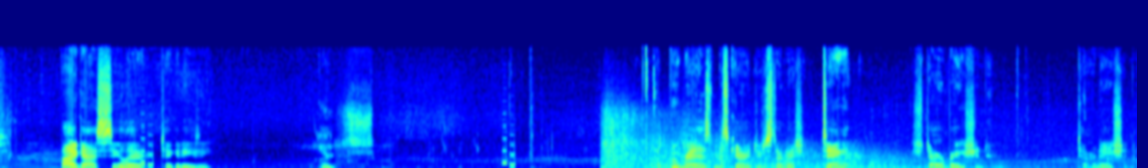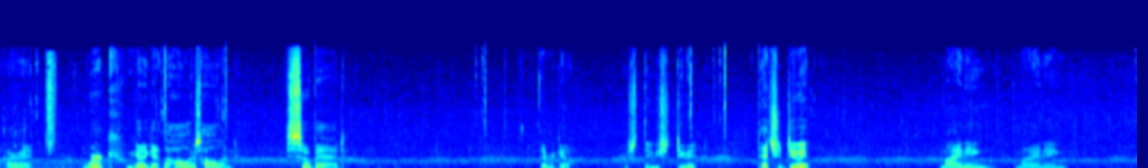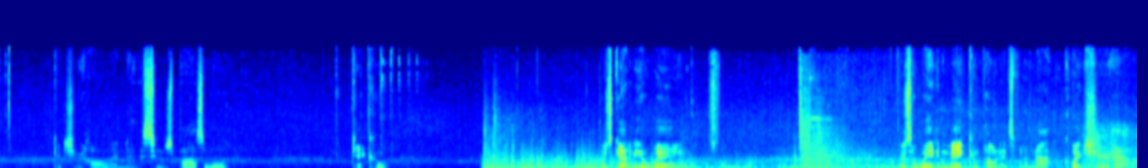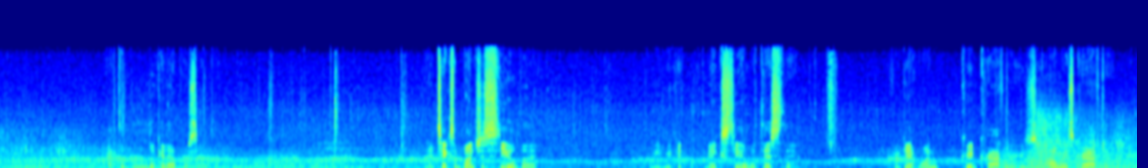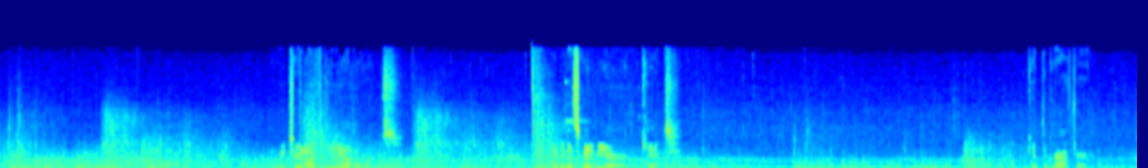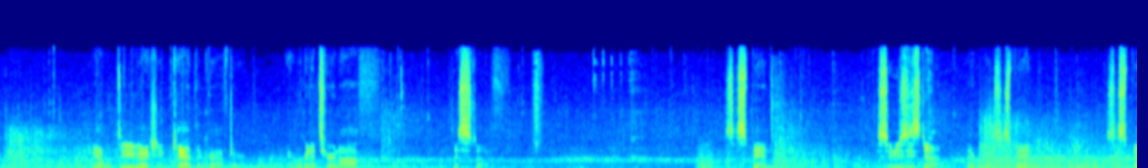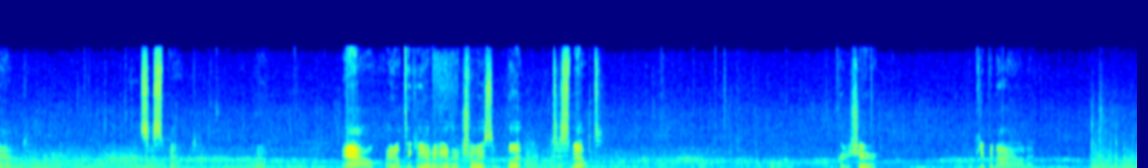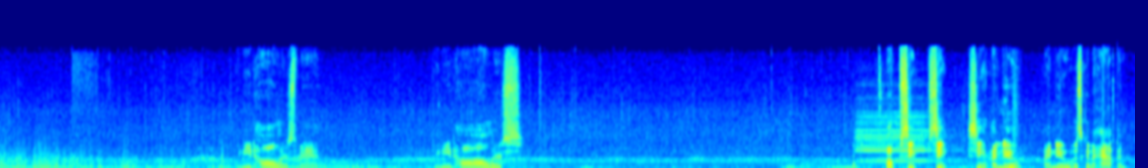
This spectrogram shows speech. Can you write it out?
Bye guys. See you later. Take it easy. Peace. A boom rat has miscarried due to starvation. Dang it. Starvation. Tarnation. Alright. Work. We gotta get the haulers hauling. So bad. There we go. We should, we should do it. That should do it. Mining. Mining. Get you hauling as soon as possible. Okay, cool. There's got to be a way. There's a way to make components, but I'm not quite sure how. I have to look it up or something. And it takes a bunch of steel, but I mean, we could make steel with this thing. If we get one good crafter who's always crafting. we turn off the other ones. Maybe that's got to be our kit. Kit the crafter? Yeah, we'll do actually CAD the crafter. And we're going to turn off this stuff. Suspend. As soon as he's done. There we go. Suspend. Suspend. And suspend. Now, I don't think you have any other choice but to smelt. I'm pretty sure. We'll keep an eye on it. We need haulers, man. We need haulers. Oh, see, see, see, I knew, I knew it was going to happen.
